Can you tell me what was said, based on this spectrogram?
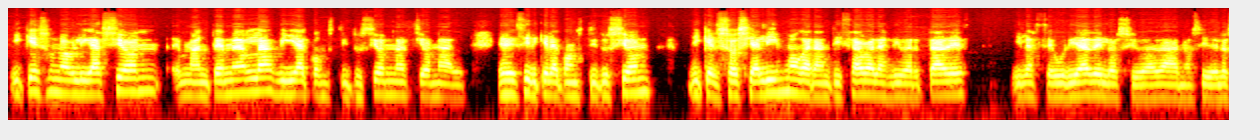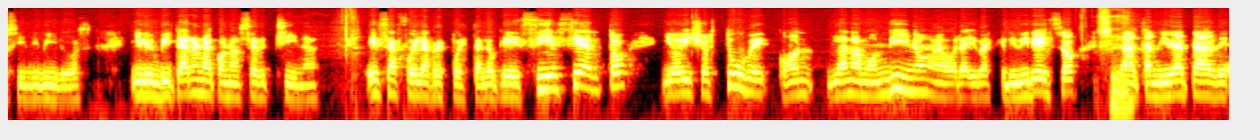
y que es una obligación mantenerlas vía constitución nacional. Es decir, que la constitución y que el socialismo garantizaba las libertades y la seguridad de los ciudadanos y de los individuos. Y lo invitaron a conocer China. Esa fue la respuesta. Lo que sí es cierto, y hoy yo estuve con Diana Mondino, ahora iba a escribir eso, la candidata de,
